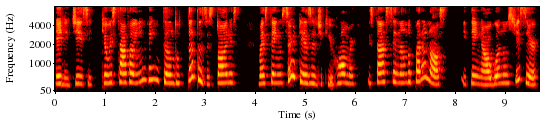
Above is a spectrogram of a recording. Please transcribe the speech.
Ele disse que eu estava inventando tantas histórias, mas tenho certeza de que Homer está acenando para nós e tem algo a nos dizer.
